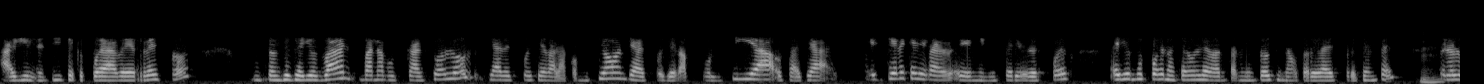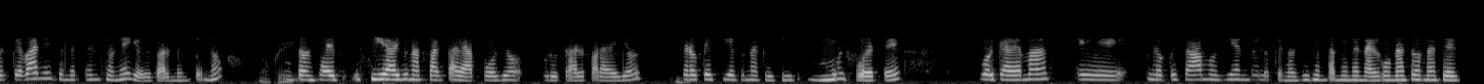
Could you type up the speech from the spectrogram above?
alguien les dice que puede haber restos entonces ellos van, van a buscar solos, ya después llega la comisión, ya después llega policía, o sea, ya tiene que llegar el eh, ministerio después. Ellos no pueden hacer un levantamiento sin autoridades presentes, pero los que van y se meten son ellos realmente, ¿no? Entonces, sí hay una falta de apoyo brutal para ellos. Creo que sí es una crisis muy fuerte, porque además eh, lo que estábamos viendo y lo que nos dicen también en algunas zonas es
